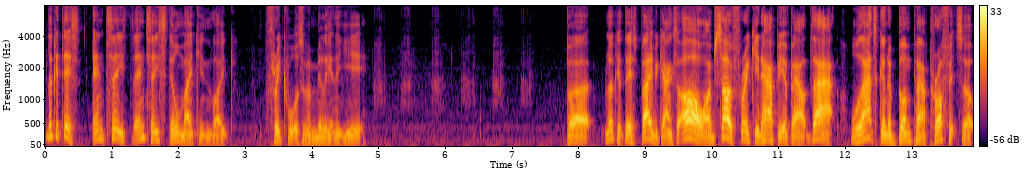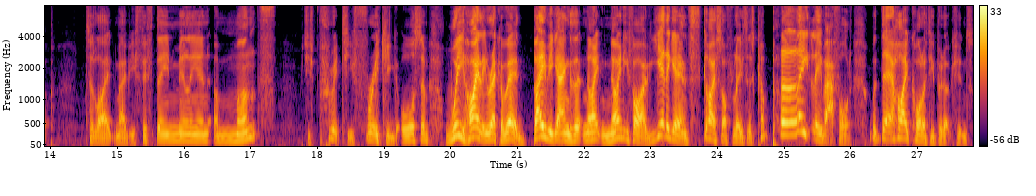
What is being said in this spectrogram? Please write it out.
look at this. NT, NT's still making like three quarters of a million a year. But look at this, baby gangs. Oh, I'm so freaking happy about that. Well, that's going to bump our profits up to like maybe 15 million a month, which is pretty freaking awesome. We highly recommend Baby Gangs at Night 95. Yet again, Skysoft leaves us completely baffled with their high quality productions.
